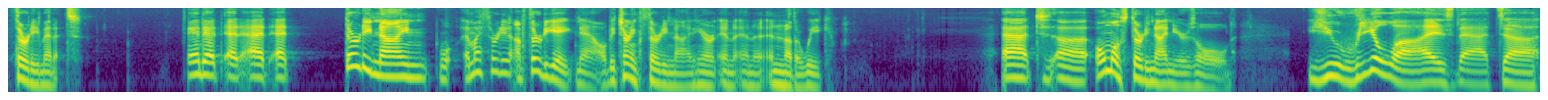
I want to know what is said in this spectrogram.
30 minutes. And at, at, at, at 39, well, am I 39? I'm 38 now. I'll be turning 39 here in, in, in another week. At uh, almost 39 years old, you realize that uh,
